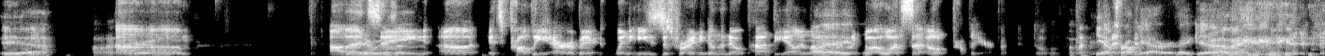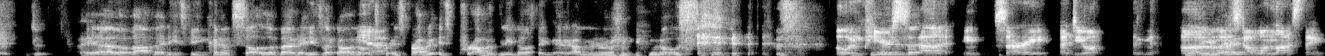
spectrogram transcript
Yeah. Oh, that's a great um, Abed was a- saying uh, it's probably Arabic when he's just writing on the notepad the alien Oh, language. yeah, like, what, what's that? Oh, probably Arabic. Don't- Yeah, probably Arabic. Yeah. yeah, I love Abed. He's being kind of subtle about it. He's like, oh no, Yeah. it's, it's probably it's probably nothing. I mean, who knows? oh, and Pierce. uh, in- sorry. Uh, do you want? Uh, no, I just got one last thing.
